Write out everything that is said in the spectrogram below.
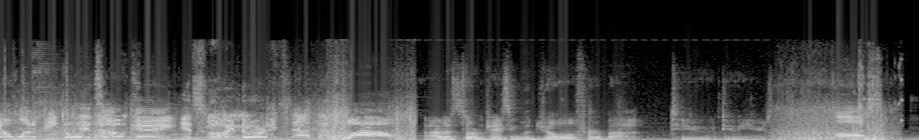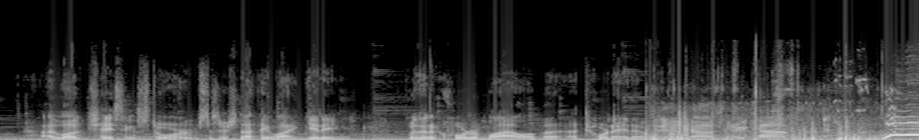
don't want to be north. It's now. okay. It's we moving north. South wow. I've been storm chasing with Joel for about two two years. Awesome. I love chasing storms. There's nothing like getting within a quarter mile of a, a tornado. Here he comes. Here he comes. Woo!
